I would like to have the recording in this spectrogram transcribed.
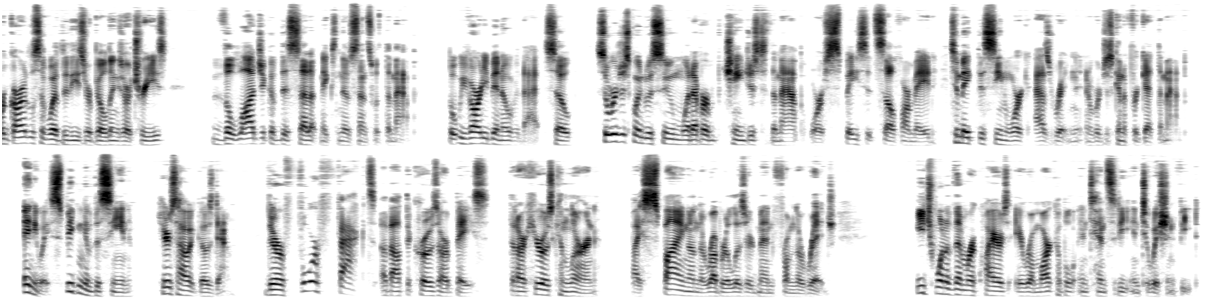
regardless of whether these are buildings or trees, the logic of this setup makes no sense with the map. But we've already been over that, so so we're just going to assume whatever changes to the map or space itself are made to make the scene work as written, and we're just going to forget the map. Anyway, speaking of the scene, here's how it goes down. There are four facts about the Crozar base that our heroes can learn by spying on the rubber lizard men from the ridge. Each one of them requires a remarkable intensity intuition feat.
